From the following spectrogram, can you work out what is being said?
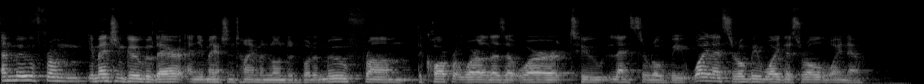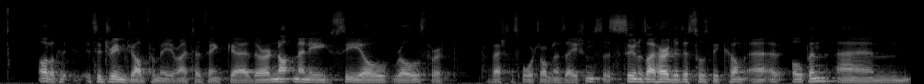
A move from, you mentioned Google there and you mentioned time in London, but a move from the corporate world, as it were, to Leinster Rugby. Why Leinster Rugby? Why this role? Why now? Oh, look, it's a dream job for me, right? I think uh, there are not many CEO roles for professional sports organisations. As soon as I heard that this was become uh, open, um,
